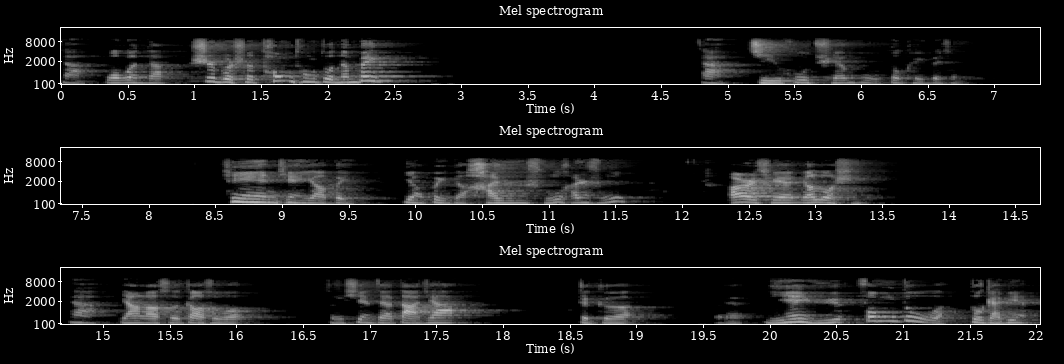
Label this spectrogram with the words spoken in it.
啊，我问他是不是通通都能背？啊，几乎全部都可以背诵，天天要背，要背得很熟很熟，而且要落实。啊，杨老师告诉我，说现在大家这个呃言语风度啊都改变。啊，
